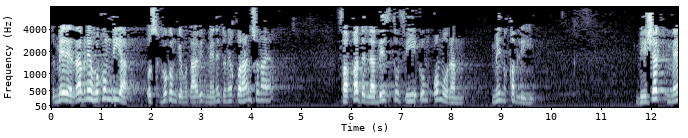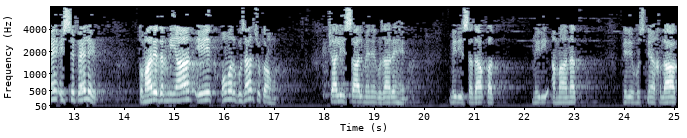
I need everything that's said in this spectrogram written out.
تو میرے رب نے حکم دیا، اس حکم کے مطابق میں نے تمہیں قرآن سنایا۔ فقط لبست فیکم عمرم من قبلی ہی بے شک میں اس سے پہلے تمہارے درمیان ایک عمر گزار چکا ہوں۔ چالیس سال میں نے گزارے ہیں۔ میری صداقت، میری امانت میری حسن اخلاق،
